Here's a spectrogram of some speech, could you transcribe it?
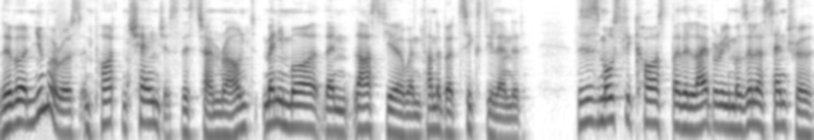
There were numerous important changes this time round, many more than last year when Thunderbird 60 landed. This is mostly caused by the library Mozilla Central,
